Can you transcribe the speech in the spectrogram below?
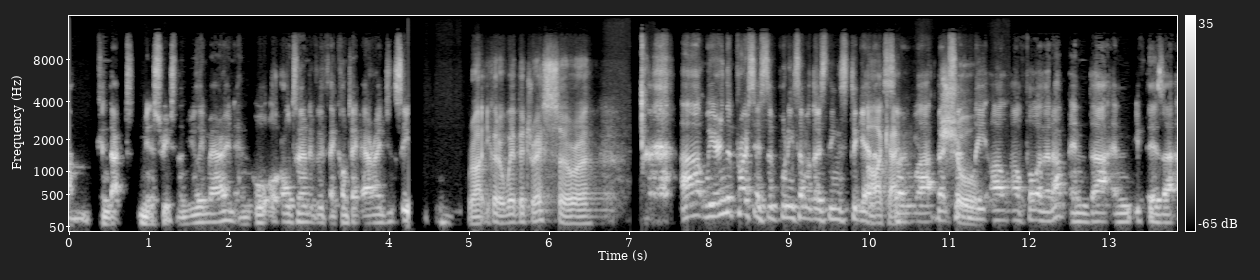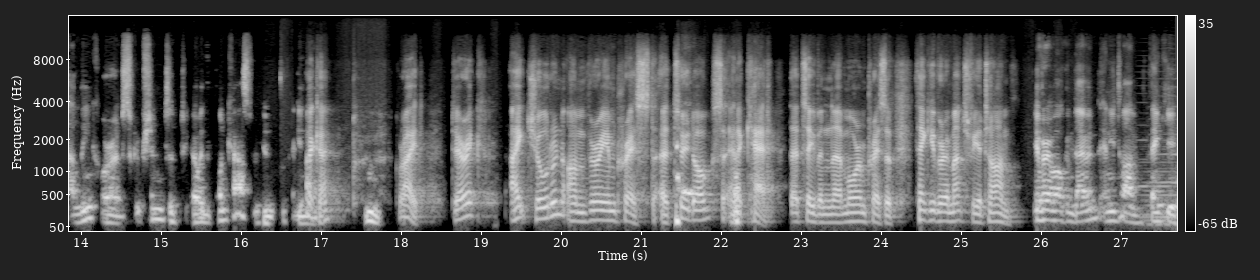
um, conduct Ministry to the Newly Married, and or, or alternatively, if they contact our agency. Right, you've got a web address or a uh, we are in the process of putting some of those things together. Oh, okay. So, uh, but sure. certainly I'll, I'll, follow that up, and uh, and if there's a, a, link or a description to, to, go with the podcast, we can put that in. Okay, hmm. great, Derek. eight children. I'm very impressed. Uh, two dogs and a cat. That's even uh, more impressive. Thank you very much for your time. You're very welcome, David. Anytime. Thank you.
